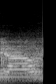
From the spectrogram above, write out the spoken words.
Down.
